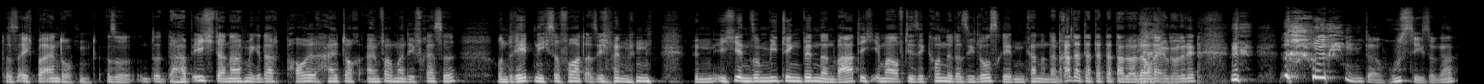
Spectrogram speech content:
das ist echt beeindruckend. Also da, da habe ich danach mir gedacht, Paul, halt doch einfach mal die Fresse und red nicht sofort. Also ich meine, wenn, wenn ich in so einem Meeting bin, dann warte ich immer auf die Sekunde, dass ich losreden kann und dann da huste ich sogar.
